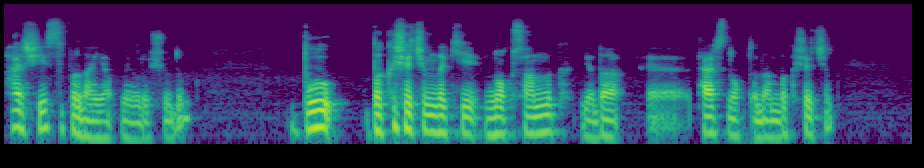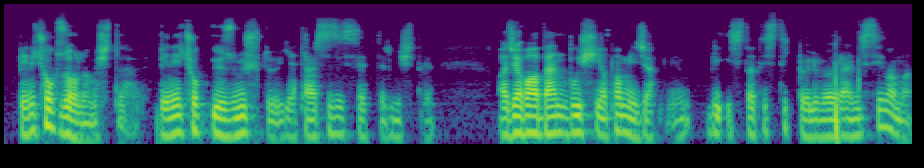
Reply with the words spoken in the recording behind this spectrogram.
her şeyi sıfırdan yapmaya uğraşıyordum. Bu bakış açımdaki noksanlık ya da e, ters noktadan bakış açım beni çok zorlamıştı. Beni çok üzmüştü, yetersiz hissettirmişti. Acaba ben bu işi yapamayacak mıyım? Bir istatistik bölümü öğrencisiyim ama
